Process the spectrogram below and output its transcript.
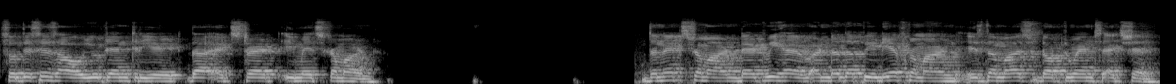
so this is how you can create the extract image command. The next command that we have under the pdf command is the merge documents action.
